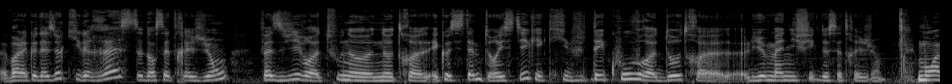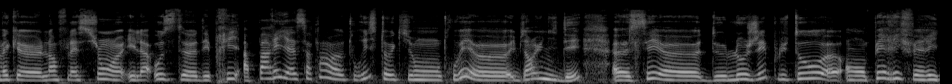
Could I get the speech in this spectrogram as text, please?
voir la Côte d'Azur, qu'il reste dans cette région, fasse vivre tout notre écosystème touristique et qu'il découvre d'autres euh, lieux magnifiques de cette région. Bon, avec euh, l'inflation et la hausse des prix à Paris, il y a certains euh, touristes qui ont trouvé eh bien une idée, c'est de loger plutôt en périphérie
